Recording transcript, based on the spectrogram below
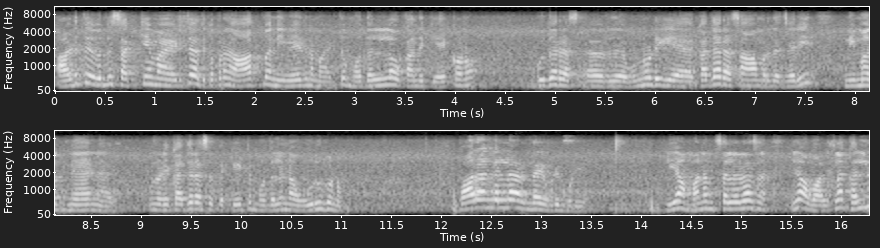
அடுத்து வந்து சக்கியம் ஆயிடுத்து அதுக்கப்புறம் ஆத்ம நிவேதனம் எடுத்து முதல்ல உட்காந்து கேட்கணும். குதரச அது உன்னுடைய கதரசாமிரத ஜரி நிமக்னர் உன்னுடைய கதரசத்தை கேட்டு முதல்ல நான் உருகணும். பாறாங்கல்லாம் இருந்தால் எப்படி முடியும்? இல்லையா மனம் செல்லதா ஏன் அவளுக்குலாம் கல்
